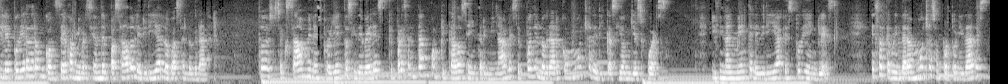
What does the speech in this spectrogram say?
Si le pudiera dar un consejo a mi versión del pasado, le diría lo vas a lograr. Todos esos exámenes, proyectos y deberes que parecen tan complicados e interminables se pueden lograr con mucha dedicación y esfuerzo. Y finalmente le diría, estudia inglés. Eso te brindará muchas oportunidades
